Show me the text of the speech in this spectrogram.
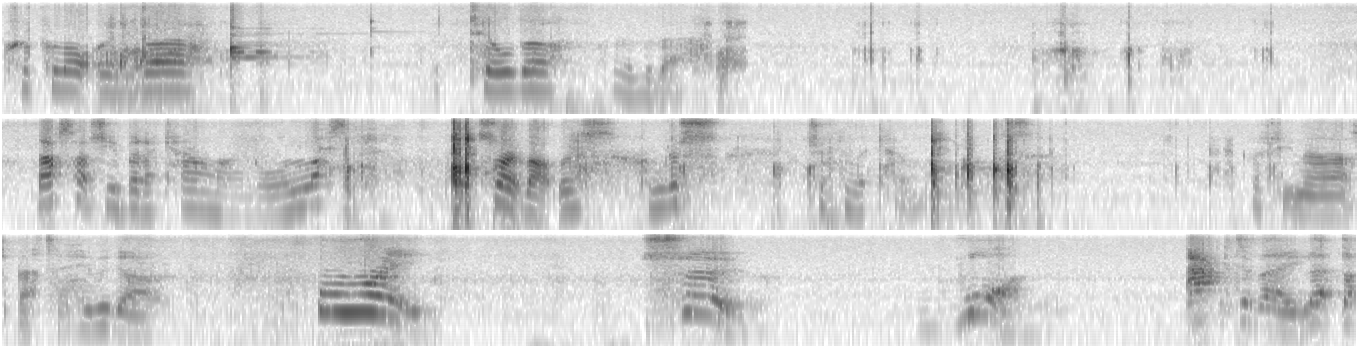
Cripplot over there. Tilda over there. That's actually a better camera angle. Unless, sorry about this. I'm just checking the camera. Actually, no, that's better. Here we go. Three, two, one. Activate. Let the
